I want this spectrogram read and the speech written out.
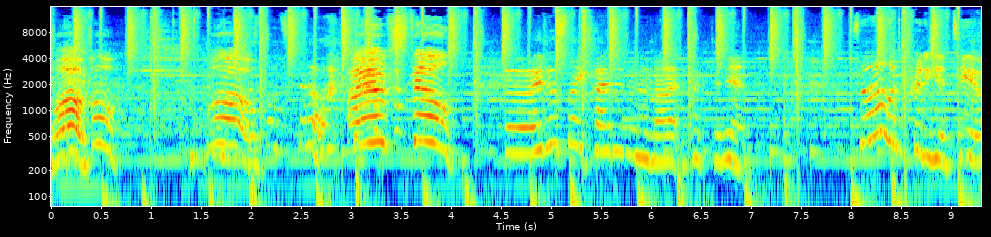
Whoa, oh. whoa, whoa, whoa. Hold still. I am still. So I just like tied it in a knot and tucked it in. So that looks pretty good too.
